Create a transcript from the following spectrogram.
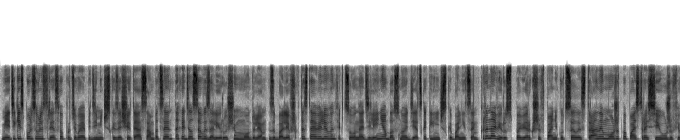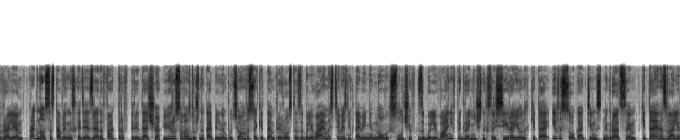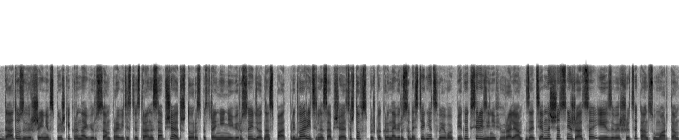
Медики использовали средства противоэпидемической защиты, а сам пациент находился в изолирующем модуле. Заболевших доставили в инфекционное отделение областной детской клинической больницы. Коронавирус, повергший в панику целые страны, может попасть в Россию уже в феврале. Прогноз составлен исходя из ряда факторов. Передача вируса воздушно-капельным путем, высокий темп прироста роста заболеваемости, возникновения новых случаев заболеваний в приграничных с Россией районах Китая и высокая активность миграции. В Китае назвали дату завершения вспышки коронавируса. Правительство страны сообщает, что распространение вируса идет на спад. Предварительно сообщается, что вспышка коронавируса достигнет своего пика к середине февраля. Затем начнет снижаться и завершится к концу марта.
